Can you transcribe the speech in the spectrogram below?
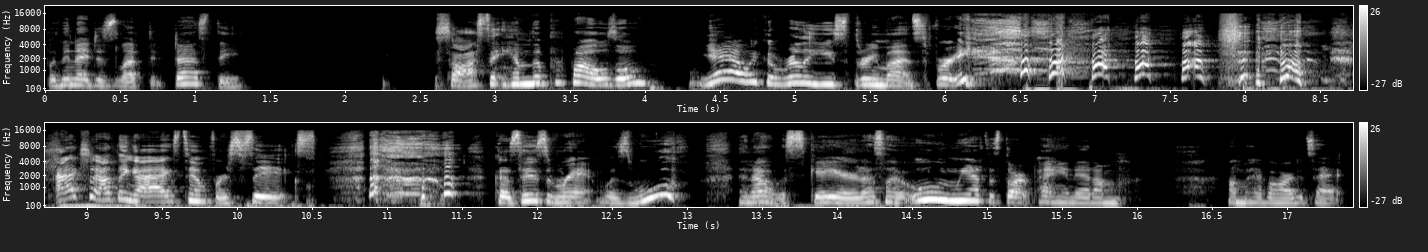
but then they just left it dusty. So i sent him the proposal. Yeah we could really use three months free. Actually, I think I asked him for six because his rent was woo, and I was scared. I was like, "Ooh, we have to start paying that. I'm, I'm gonna have a heart attack."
